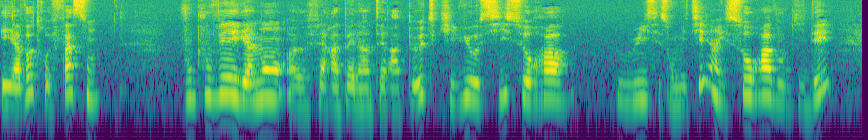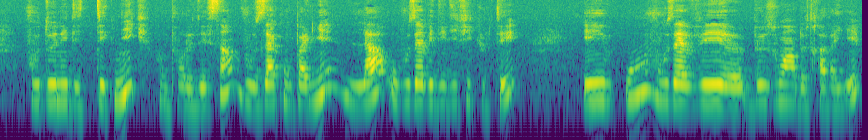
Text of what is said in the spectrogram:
et à votre façon. Vous pouvez également euh, faire appel à un thérapeute qui lui aussi sera, lui c'est son métier, hein, il saura vous guider, vous donner des techniques comme pour le dessin, vous accompagner là où vous avez des difficultés et où vous avez euh, besoin de travailler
